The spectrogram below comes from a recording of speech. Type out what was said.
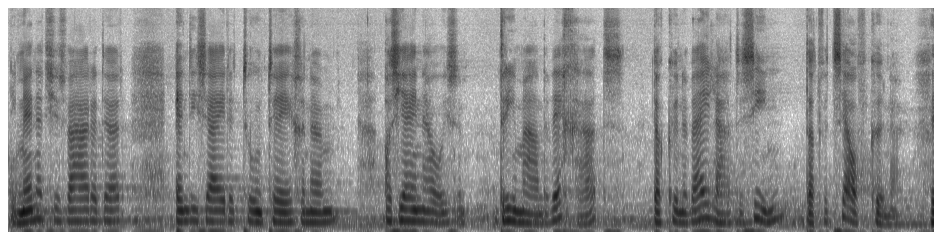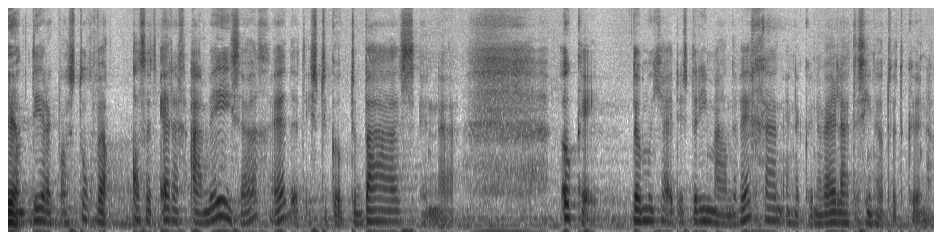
Die managers waren er en die zeiden toen tegen hem, als jij nou eens een, drie maanden weggaat, dan kunnen wij laten zien dat we het zelf kunnen. Ja. Want Dirk was toch wel altijd erg aanwezig, hè? dat is natuurlijk ook de baas en... eh, Oké, dan moet jij dus drie maanden weggaan en dan kunnen wij laten zien dat we het kunnen.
